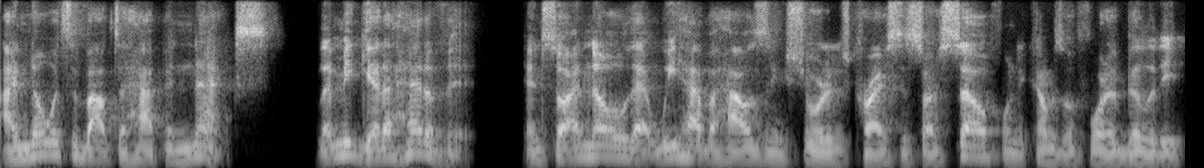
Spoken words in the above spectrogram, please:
I know what's about to happen next. Let me get ahead of it. And so I know that we have a housing shortage crisis ourselves when it comes to affordability.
